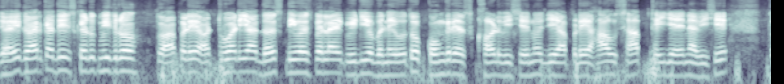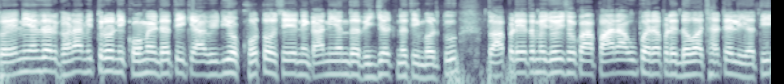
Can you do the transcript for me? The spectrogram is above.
જય દ્વારકાધીશ, ખેડૂત મિત્રો. તો આપણે અઠવાડિયા દસ દિવસ પહેલાં એક વીડિયો બનાવ્યો હતો, કોંગ્રેસ ખડ વિશેનો, જે આપણે હાવ સાફ થઈ જાય એના વિશે. તો એની અંદર ઘણા મિત્રોની કોમેન્ટ હતી કે આ વીડિયો ખોટો છે ને કે આની અંદર રિઝલ્ટ નથી મળતું. તો આપણે તમે જોઈ શકો આ પારા ઉપર આપણે દવા છાંટેલી હતી.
